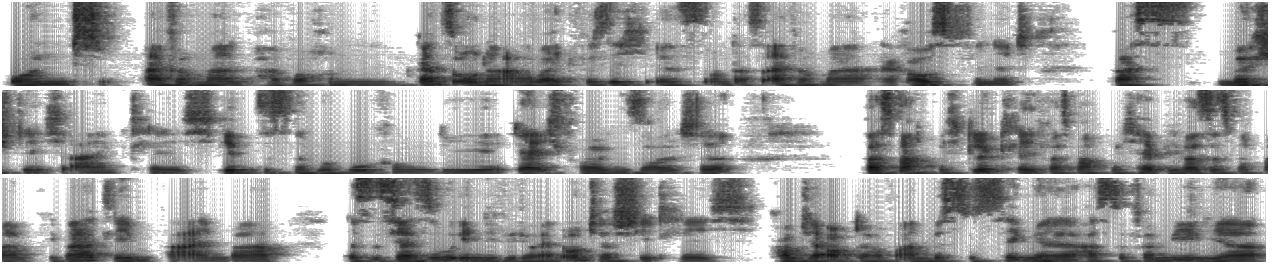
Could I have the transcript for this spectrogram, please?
und einfach mal ein paar Wochen ganz ohne Arbeit für sich ist und das einfach mal herausfindet, was möchte ich eigentlich? Gibt es eine Berufung, die, der ich folgen sollte? Was macht mich glücklich? Was macht mich happy? Was ist mit meinem Privatleben vereinbar? Das ist ja so individuell unterschiedlich. Kommt ja auch darauf an, bist du Single, hast du Familie,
